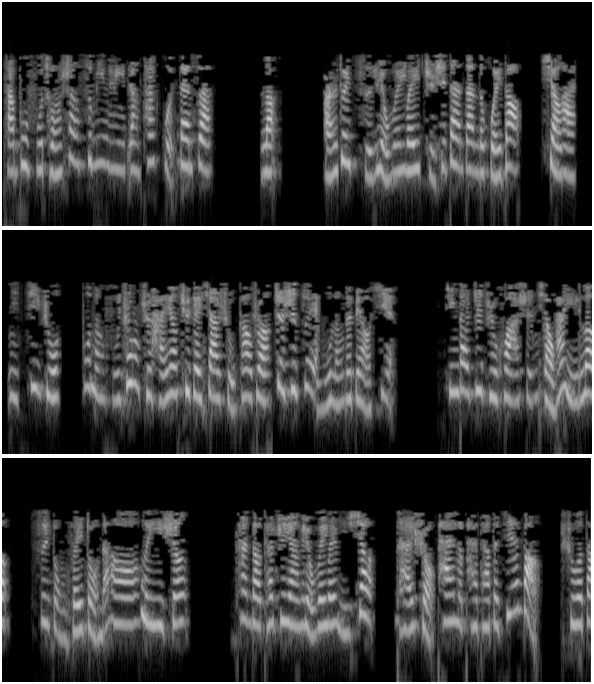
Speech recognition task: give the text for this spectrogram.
他不服从上司命令，让他滚蛋算了。而对此，柳微微只是淡淡的回道：“小爱，你记住，不能服众却还要去给下属告状，这是最无能的表现。”听到这句话，沈小爱一愣，似懂非懂的哦了一声。看到他这样，柳微微一笑，抬手拍了拍他的肩膀，说道：“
